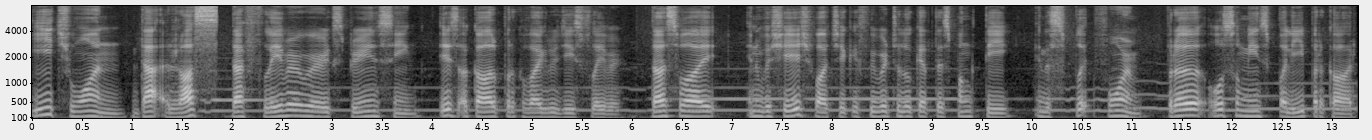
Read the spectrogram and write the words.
each one, that ras, that flavor we're experiencing, is Akal Purkh Ji's flavor. That's why in Vishesh Vachik, if we were to look at this Pankti in the split form, pra also means Pali Prakar.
